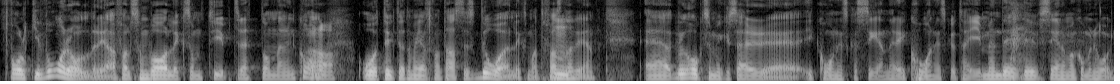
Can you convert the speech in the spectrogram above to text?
folk i vår ålder i alla fall, som var liksom typ 13 när den kom, Jaha. och tyckte att den var helt fantastisk då, liksom att fastnade Mm. i den. Eh, det var också mycket så här, eh, ikoniska scener, ikoniska att ta i, men det, det är scener man kommer ihåg.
